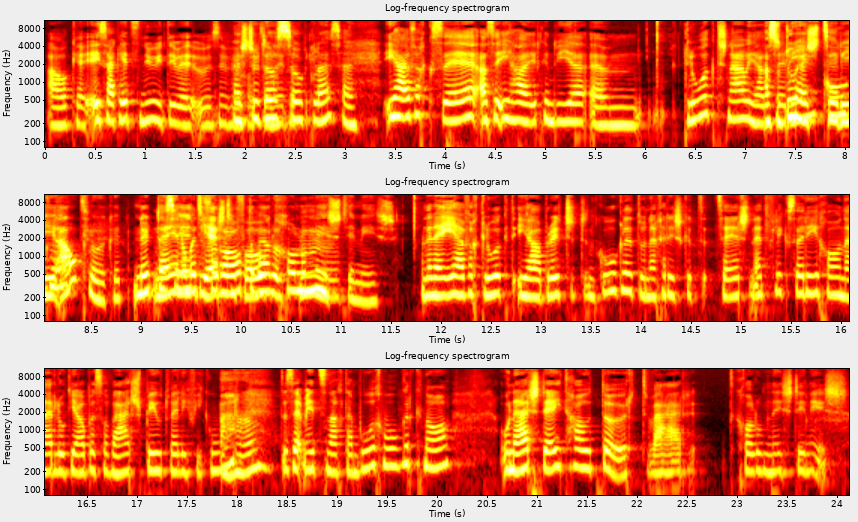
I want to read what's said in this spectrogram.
Ah, okay. Ich sage jetzt nichts. Nicht, Hast du das so gelesen? Ich habe einfach gesehen, also ich habe irgendwie ähm, geschaut schnell. Ich habe Also du hast die Serie auch geschaut? Nicht, dass Nein, nur die erste Folge. wer Kolumnistin ist. Nein, nein, ich habe einfach geschaut, ich habe Bridgerton gegoogelt und nachher ist gerade zuerst Netflix-Serie gekommen und dann schaue ich aber so, wer spielt welche Figur. Aha. Das hat mich jetzt nach dem Buch Wunder genommen. Und er steht halt dort, wer die Kolumnistin ist.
